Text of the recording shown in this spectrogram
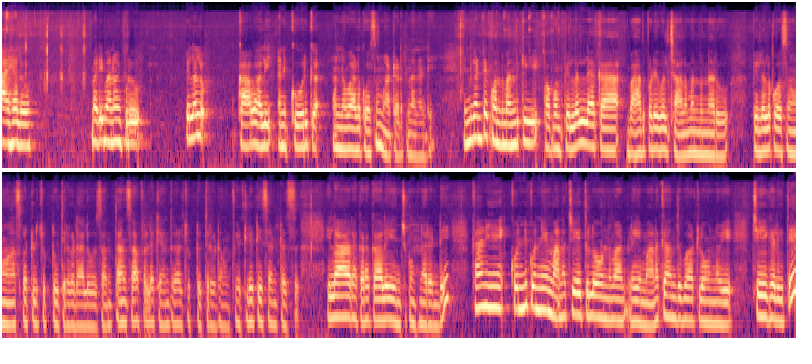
హాయ్ హలో. మరి మనం ఇప్పుడు పిల్లలు కావాలి అని కోరిక ఉన్న వాళ్ళ కోసం మాట్లాడుతున్నానండి. ఎందుకంటే కొంతమందికి పాపం పిల్లలు లేక బాధపడే వాళ్ళు చాలామంది ఉన్నారు. పిల్లల కోసం హాస్పిటల్ చుట్టూ తిరగడాలు సంతాన సాఫల్య కేంద్రాల చుట్టూ తిరగడం ఫెర్టిలిటీ సెంటర్స్ ఇలా రకరకాలు ఎంచుకుంటున్నారండి. కానీ కొన్ని కొన్ని మన చేతిలో ఉన్న వాటి మనకి అందుబాటులో ఉన్నవి చేయగలిగితే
